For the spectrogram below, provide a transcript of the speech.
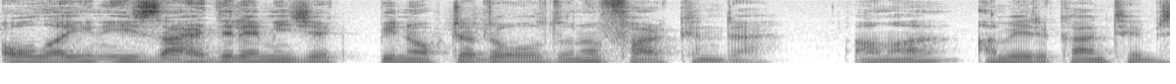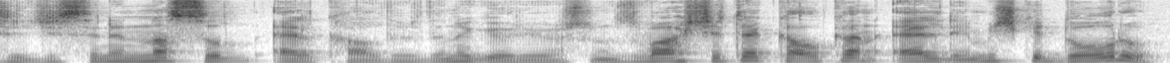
olayın izah edilemeyecek bir noktada olduğunu farkında. Ama Amerikan temsilcisinin nasıl el kaldırdığını görüyorsunuz. Vahşete kalkan el demiş ki doğru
